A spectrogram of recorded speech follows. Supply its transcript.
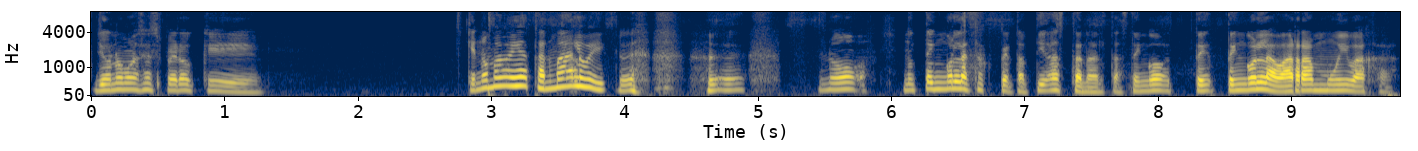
yo nomás espero que que no me vaya tan mal, güey. no no tengo las expectativas tan altas, tengo tengo la barra muy baja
